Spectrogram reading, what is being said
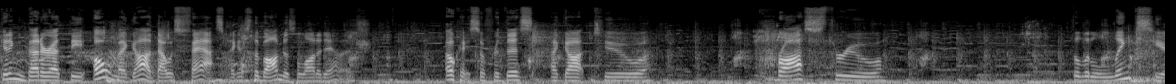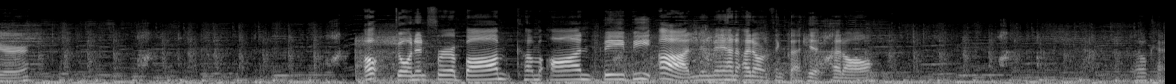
getting better at the. Oh my god, that was fast. I guess the bomb does a lot of damage. Okay, so for this, I got to cross through the little links here. Oh, going in for a bomb. Come on, baby. Ah, man, I don't think that hit at all. Okay.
